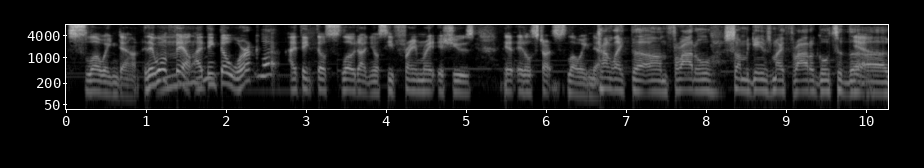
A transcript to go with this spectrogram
slowing down. They won't fail. I Mhm. think they'll work. What? I think they'll slow down. You'll see frame rate issues. It, it'll start slowing down. kind of like the um throttle some games might throttle go to the Yeah. uh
